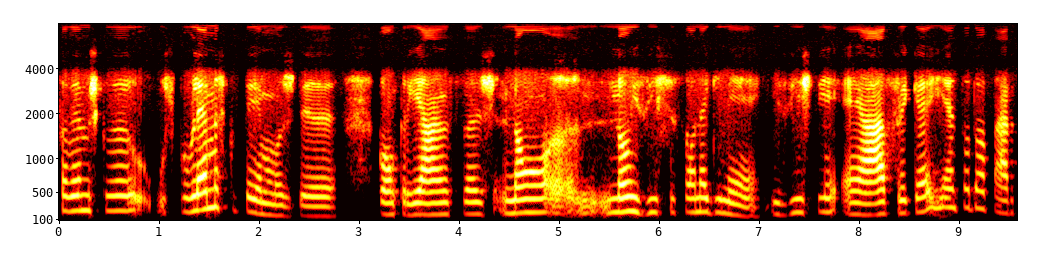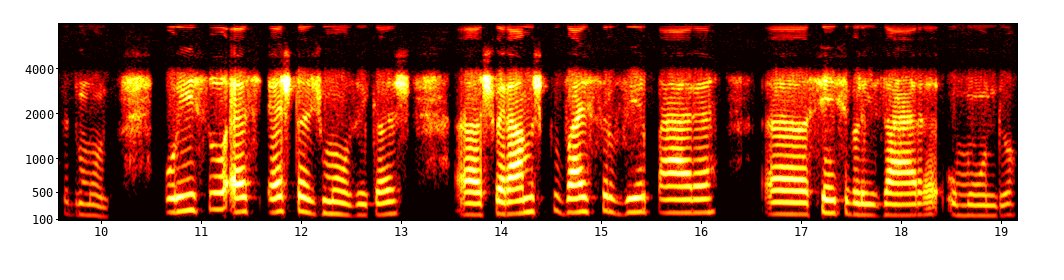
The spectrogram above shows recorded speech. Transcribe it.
sabemos que os problemas que temos de, com crianças não, não existe só na Guiné, existe em África e em toda a parte do mundo. Por isso, estas músicas uh, esperamos que vai servir para uh, sensibilizar o mundo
